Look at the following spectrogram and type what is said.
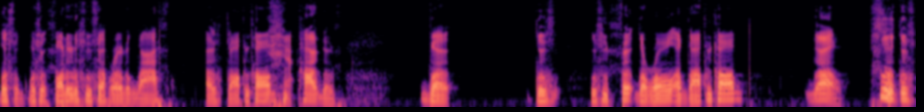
Listen, was it funny to see Seth Rogen laugh as Donkey Kong? Yeah. Kind of. But does does he fit the role of Donkey Kong? No. Because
